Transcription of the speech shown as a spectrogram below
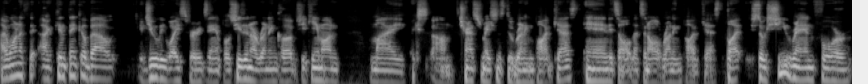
I want to, th- I can think about Julie Weiss, for example. She's in our running club. She came on my um, transformations through running podcast and it's all that's an all running podcast. But so she ran for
